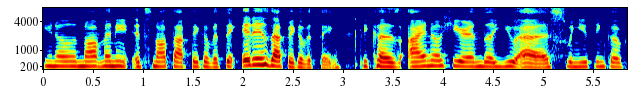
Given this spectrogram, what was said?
you know, not many it's not that big of a thing. It is that big of a thing because I know here in the US when you think of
